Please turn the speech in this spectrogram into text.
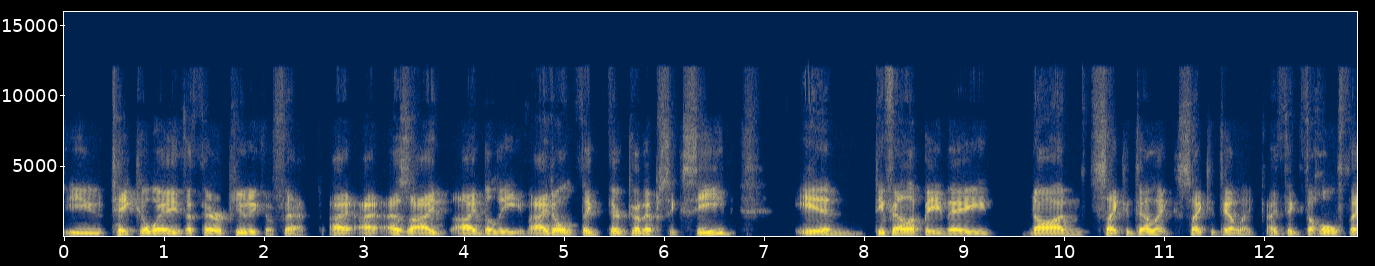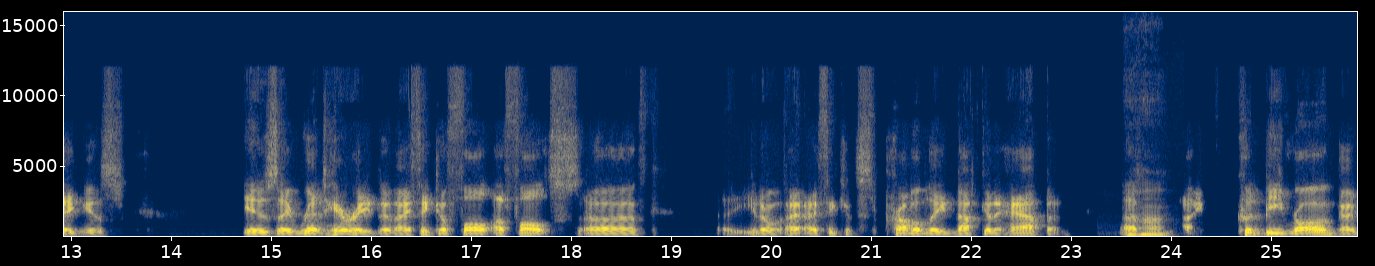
you take away the therapeutic effect. I, I as I I believe I don't think they're going to succeed in developing a non psychedelic psychedelic. I think the whole thing is is a red herring, and I think a a false. Uh, you know, I, I think it's probably not going to happen. Uh, uh-huh. I could be wrong. I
